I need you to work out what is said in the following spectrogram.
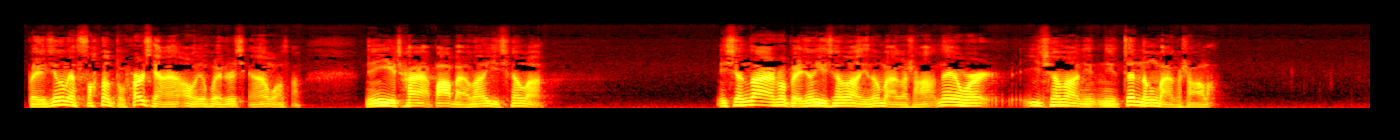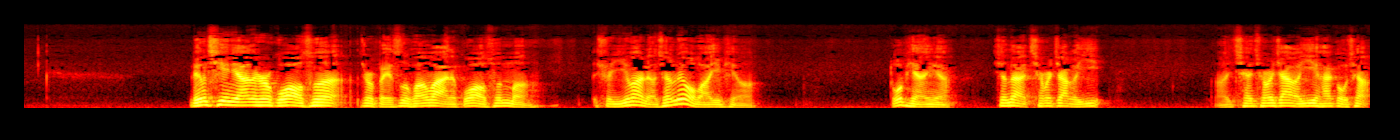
北京那房子多少钱呀？奥运会之前，我操！您一拆八百万一千万，你现在说北京一千万你能买个啥？那会儿一千万你你真能买个啥了？零七年的时候国奥村就是北四环外的国奥村嘛，是一万两千六吧一平，多便宜啊！现在前面加个一，啊前前面加个一还够呛，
